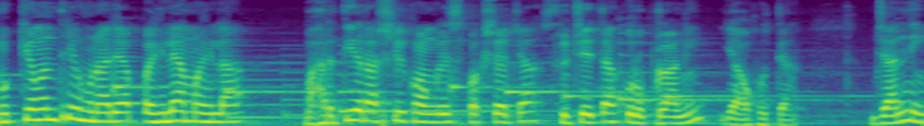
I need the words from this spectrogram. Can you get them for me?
मुख्यमंत्री होणाऱ्या पहिल्या महिला भारतीय राष्ट्रीय काँग्रेस पक्षाच्या सुचेता कृपलानी या होत्या ज्यांनी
